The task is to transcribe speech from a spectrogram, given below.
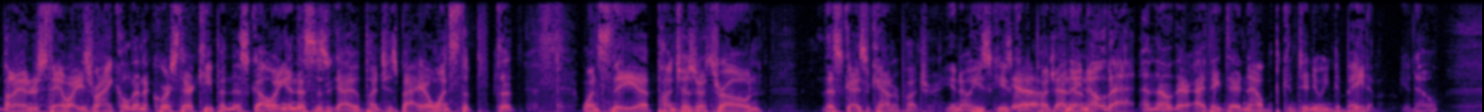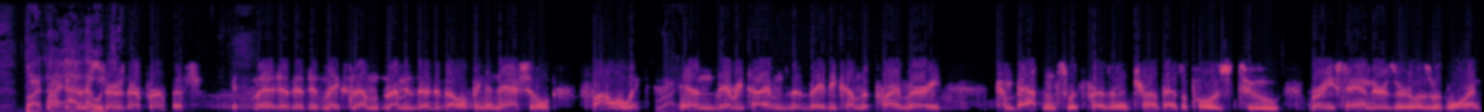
but I understand why he's rankled, and of course they're keeping this going. And this is a guy who punches back. You know, once the, the once the uh, punches are thrown, this guy's a counterpuncher. You know, he's he's going to punch, and yeah. they know that, and though they're, I think they're now continuing to bait him. You know, but well, I, I, it would, serves their purpose. It, it, it, makes them. I mean, they're developing a national following, right. and every time they become the primary combatants with President Trump as opposed to Bernie Sanders or Elizabeth Warren,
